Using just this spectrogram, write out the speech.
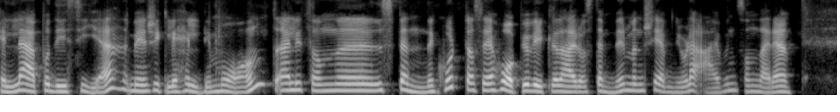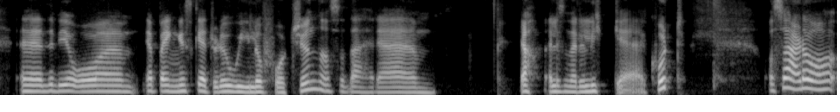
hellet er på de side med en skikkelig heldig måned. Det er litt sånn eh, spennende kort. Altså, jeg håper jo virkelig det her òg stemmer, men skjebnehjulet er jo en sånn derre det blir jo òg ja, På engelsk heter det Wheel of Fortune. Altså det er eh, Ja, det er litt sånn derre lykkekort. Og så er det òg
